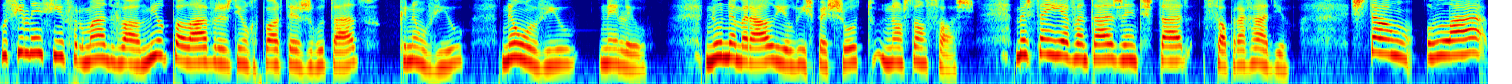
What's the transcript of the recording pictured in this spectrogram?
O silêncio informado vale mil palavras de um repórter esgotado que não viu, não ouviu nem leu. Nuno Amaral e Luís Peixoto não estão sós, mas têm a vantagem de estar só para a rádio. Estão lá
